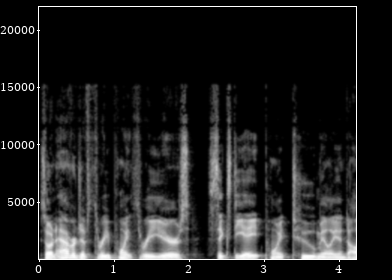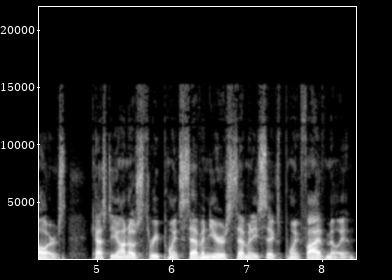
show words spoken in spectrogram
So an average of 3.3 years, $68.2 million. Castellanos 3.7 years, 76.5 million.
